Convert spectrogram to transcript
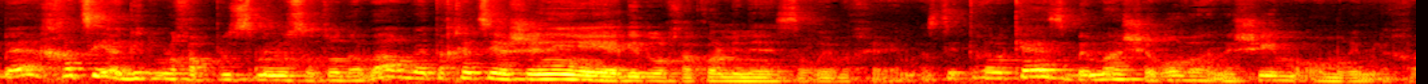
בערך חצי יגידו לך פלוס מינוס אותו דבר, ואת החצי השני יגידו לך כל מיני אזורים אחרים. אז תתרכז במה שרוב האנשים אומרים לך.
